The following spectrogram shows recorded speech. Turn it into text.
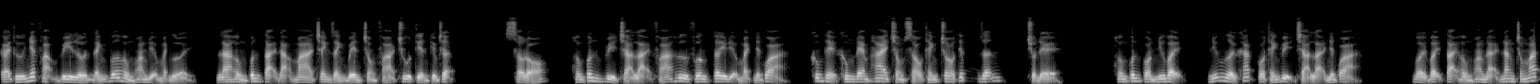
Cái thứ nhất phạm vi lớn đánh vỡ hồng hoang địa mạch người, là hồng quân tại đạo ma tranh giành bên trong phá chu tiên kiếm trận. Sau đó, hồng quân vì trả lại phá hư phương tây địa mạch nhân quả, không thể không đem hai trong sáu thánh cho tiếp dẫn, chuẩn đề. Hồng quân còn như vậy, những người khác có thánh vị trả lại nhân quả. Bởi vậy tại hồng hoang đại năng trong mắt,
